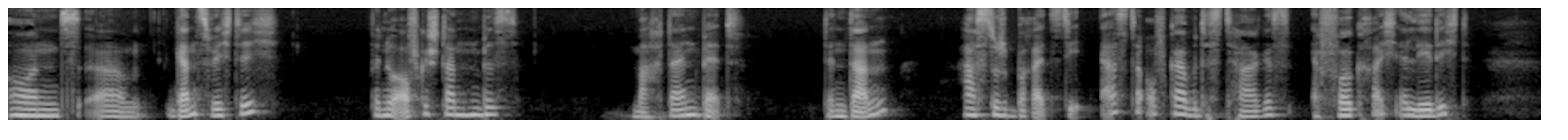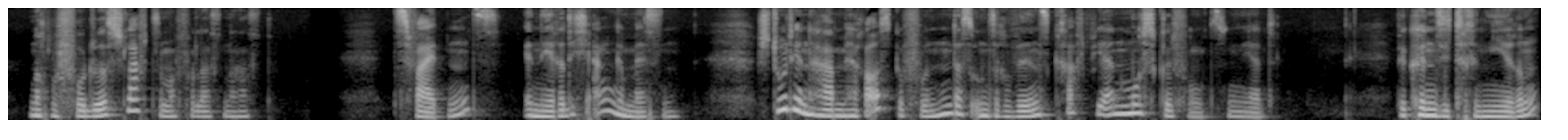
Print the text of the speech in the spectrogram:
Und ähm, ganz wichtig, wenn du aufgestanden bist, mach dein Bett. Denn dann hast du bereits die erste Aufgabe des Tages erfolgreich erledigt, noch bevor du das Schlafzimmer verlassen hast. Zweitens, ernähre dich angemessen. Studien haben herausgefunden, dass unsere Willenskraft wie ein Muskel funktioniert. Wir können sie trainieren.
